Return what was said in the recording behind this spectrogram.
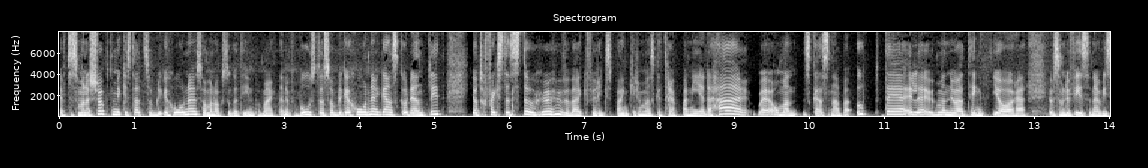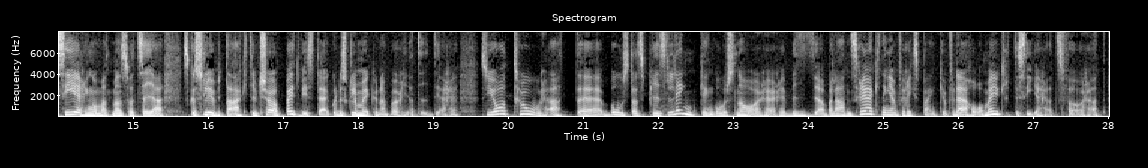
Eftersom man har köpt mycket statsobligationer så har man också gått in på marknaden för bostadsobligationer ganska ordentligt. Jag tror faktiskt en större huvudvärk för Riksbanken hur man ska trappa ner det här, eh, om man ska snabba upp det eller hur man nu har tänkt göra eftersom det finns en avisering om att man så att säga ska sluta aktivt köpa köpa ett visst läge och det skulle man ju kunna börja tidigare. Så jag tror att eh, bostadsprislänken går snarare via balansräkningen för Riksbanken för där har man ju kritiserats för att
